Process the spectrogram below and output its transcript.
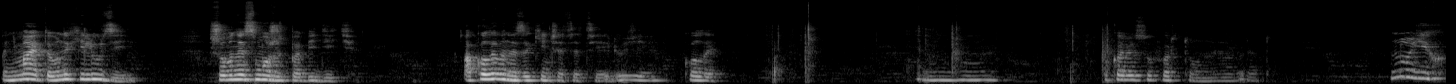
Понімаєте, у них ілюзії, що вони зможуть побідіти. А коли вони закінчаться ці ілюзії? Коли? Угу. По колесу фортуни, говорять. Ну, їх,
